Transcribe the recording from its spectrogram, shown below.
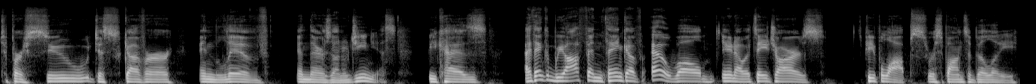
to pursue discover and live in their zone of genius because I think we often think of, oh, well, you know, it's HR's, it's people ops responsibility,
